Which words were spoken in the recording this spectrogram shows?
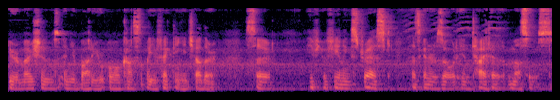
your emotions, and your body are all constantly affecting each other. So, if you're feeling stressed, that's going to result in tighter muscles.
